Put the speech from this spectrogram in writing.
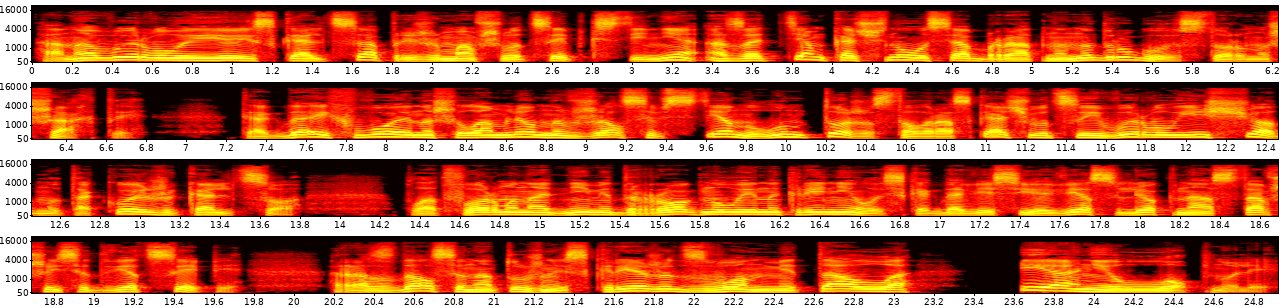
Она вырвала ее из кольца, прижимавшего цепь к стене, а затем качнулась обратно на другую сторону шахты. Когда их воин ошеломленно вжался в стену, Лун тоже стал раскачиваться и вырвал еще одно такое же кольцо. Платформа над ними дрогнула и накренилась, когда весь ее вес лег на оставшиеся две цепи. Раздался натужный скрежет, звон металла, и они лопнули.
